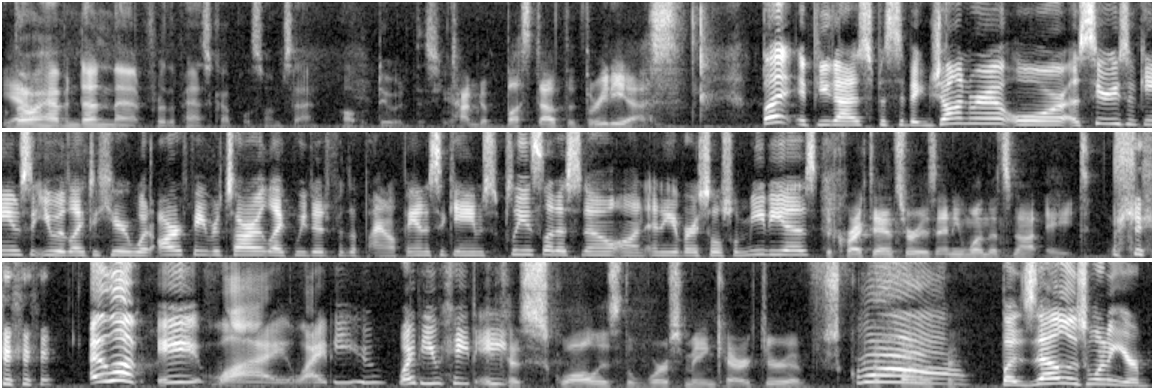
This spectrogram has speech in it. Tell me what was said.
Yeah. Though I haven't done that for the past couple, so I'm sad. I'll do it this year. Time to bust out the 3DS. But if you got a specific genre or a series of games that you would like to hear what our favorites are, like we did for the Final Fantasy games, please let us know on any of our social medias. The correct answer is anyone that's not eight, I love eight. Why? Why do you? Why do you hate eight? because Squall is the worst main character of the Final Fa- But Zell is one of your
